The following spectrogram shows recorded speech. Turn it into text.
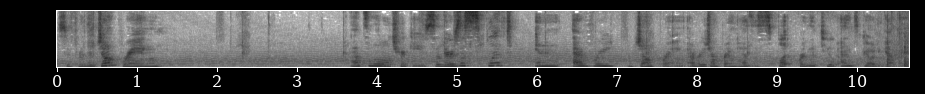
So for the jump ring, that's a little tricky. So there's a split in every jump ring. Every jump ring has a split where the two ends go together.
